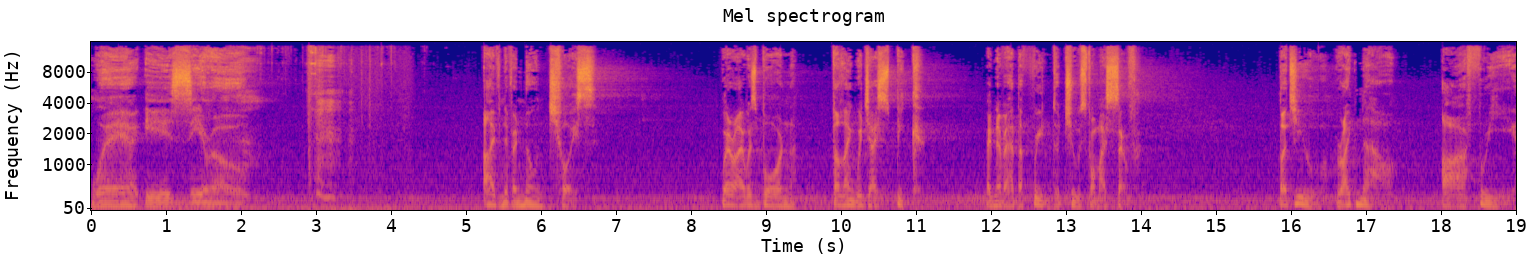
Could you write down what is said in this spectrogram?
Where is Zero? I've never known choice. Where I was born, the language I speak, I've never had the freedom to choose for myself. But you, right now, are free.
